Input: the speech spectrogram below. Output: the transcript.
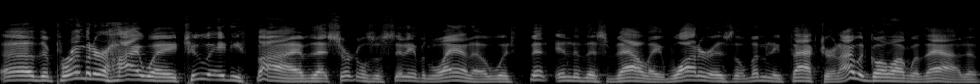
Uh, the perimeter highway 285 that circles the city of Atlanta would fit into this valley. Water is the limiting factor, and I would go along with that. If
